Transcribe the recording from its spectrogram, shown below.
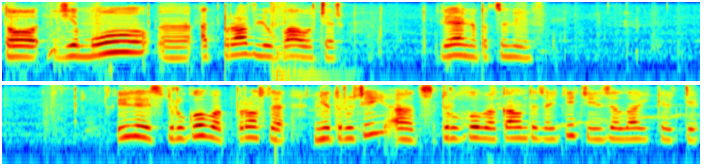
то ему э, отправлю ваучер. Реально, пацаны или с другого просто не друзей, а с другого аккаунта зайдите и залайкайте.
